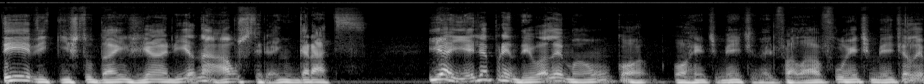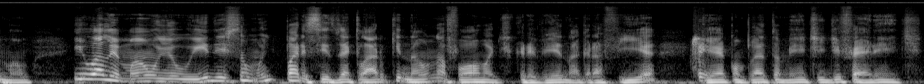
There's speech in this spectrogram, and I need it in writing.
teve que estudar engenharia na Áustria, em Graz. E aí ele aprendeu alemão correntemente, né? ele falava fluentemente alemão. E o alemão e o Yiddish são muito parecidos, é claro que não na forma de escrever, na grafia, Sim. que é completamente diferente.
